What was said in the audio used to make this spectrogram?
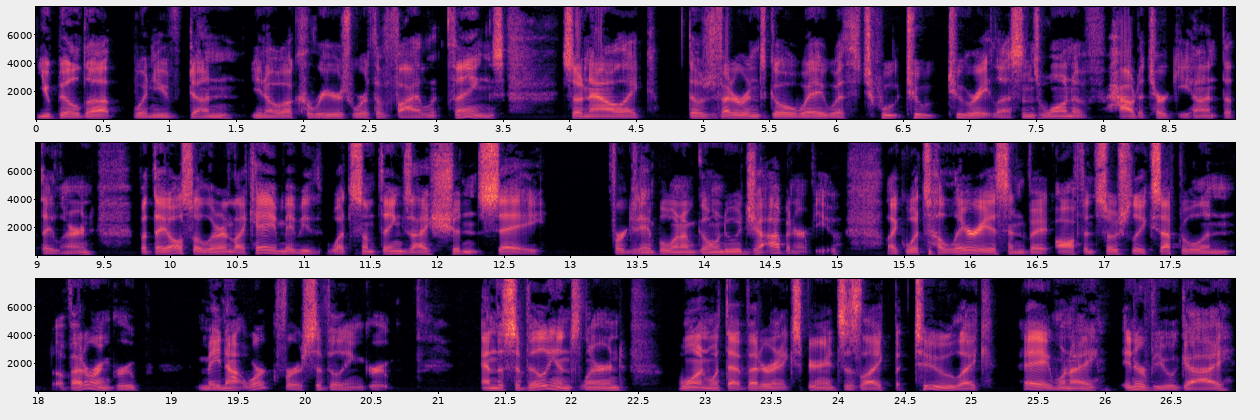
you build up when you've done you know a career's worth of violent things. So now like those veterans go away with two, two, two great lessons. One of how to turkey hunt that they learned but they also learn like hey maybe what's some things i shouldn't say for example when i'm going to a job interview? Like what's hilarious and often socially acceptable in a veteran group may not work for a civilian group. And the civilians learned one what that veteran experience is like but two like hey, when I interview a guy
